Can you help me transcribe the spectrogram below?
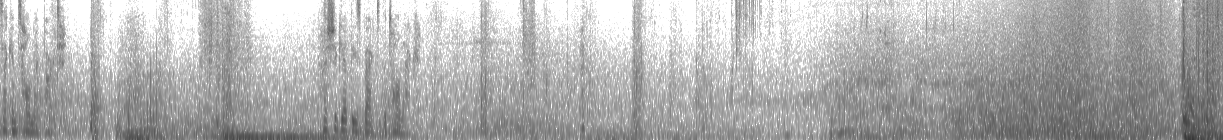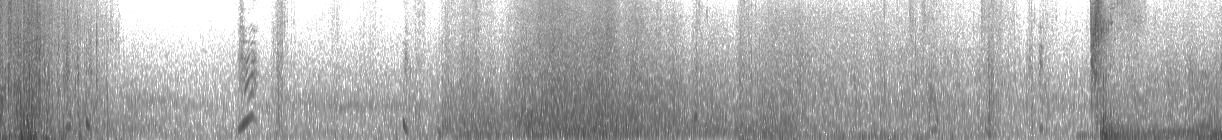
Second Tallneck part. I should get these back to the Tallneck.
